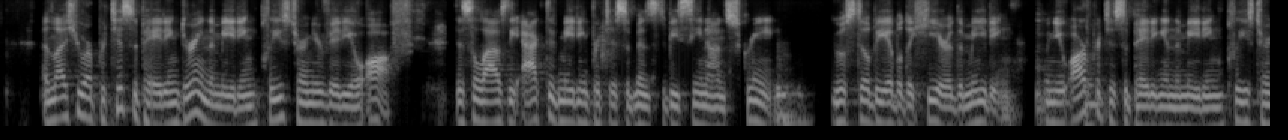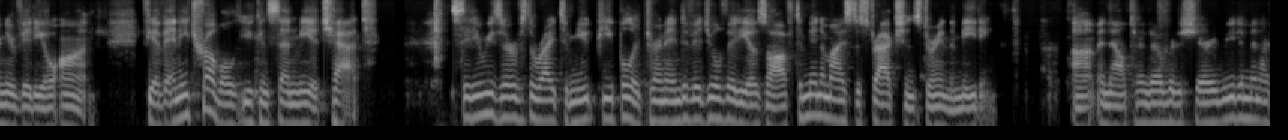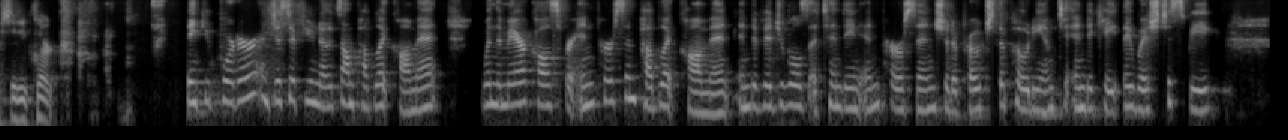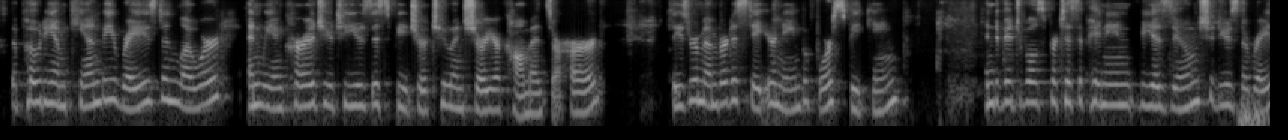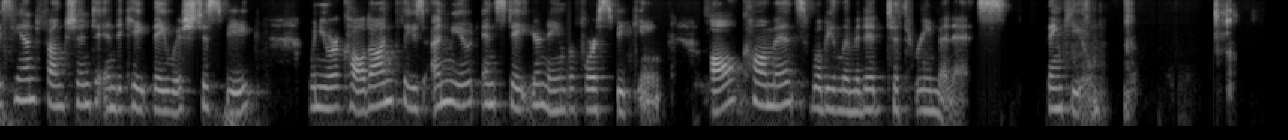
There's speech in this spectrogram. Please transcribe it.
Unless you are participating during the meeting, please turn your video off. This allows the active meeting participants to be seen on screen. You will still be able to hear the meeting. When you are participating in the meeting, please turn your video on. If you have any trouble, you can send me a chat. City reserves the right to mute people or turn individual videos off to minimize distractions during the meeting. Um, and now I'll turn it over to Sherri Riedemann, our city clerk. Thank you, Porter. And just a few notes on public comment. When the mayor calls for in-person public comment, individuals attending in person should approach the podium to indicate they wish to speak. The podium can be raised and lowered, and we encourage you to use this feature to ensure your comments are heard. Please remember to state your name before speaking. Individuals participating via Zoom should use the raise hand function to indicate they wish to speak. When you are called on, please unmute and state your name before speaking. All comments will be limited to three minutes. Thank you.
